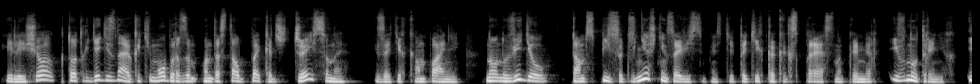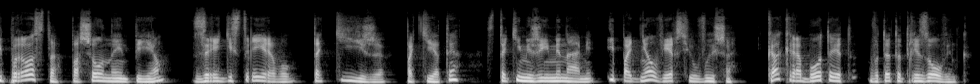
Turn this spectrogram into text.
или еще кто-то, я не знаю, каким образом он достал пакет JSON из этих компаний, но он увидел там список внешних зависимостей, таких как Express, например, и внутренних. И просто пошел на NPM, зарегистрировал такие же пакеты, с такими же именами и поднял версию выше. Как работает вот этот резолвинг?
